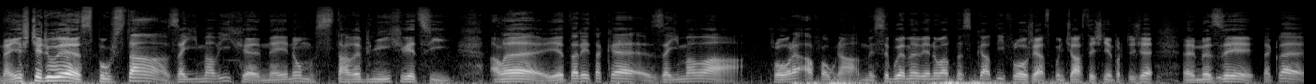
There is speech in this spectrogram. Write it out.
Na Ještědu je spousta zajímavých nejenom stavebních věcí, ale je tady také zajímavá flora a fauna. My se budeme věnovat dneska té floře, aspoň částečně, protože mezi takhle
